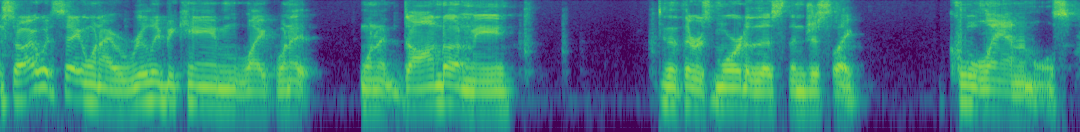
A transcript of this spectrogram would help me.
So I would say when I really became like when it when it dawned on me that there was more to this than just like cool animals.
